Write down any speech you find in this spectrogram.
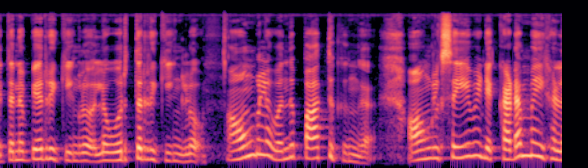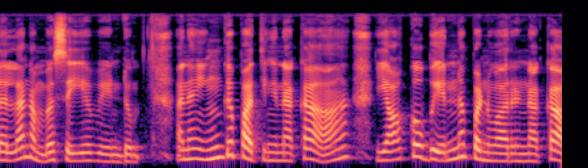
எத்தனை பேர் இருக்கீங்களோ இல்லை ஒருத்தர் இருக்கீங்களோ அவங்கள வந்து பார்த்துக்குங்க. அவங்களுக்கு செய்ய வேண்டிய கடமைகளெல்லாம் நம்ம செய்ய வேண்டும். ஆனால் இங்கே பார்த்தீங்கன்னாக்கா யாக்கோபு என்ன பண்ணுவாருன்னாக்கா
